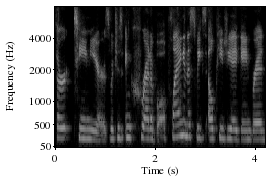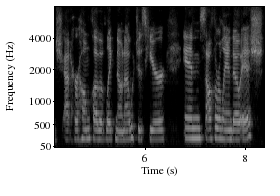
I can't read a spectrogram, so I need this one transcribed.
13 years, which is incredible. Playing in this week's LPGA Gainbridge at her home club of Lake Nona, which is here in South Orlando ish.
